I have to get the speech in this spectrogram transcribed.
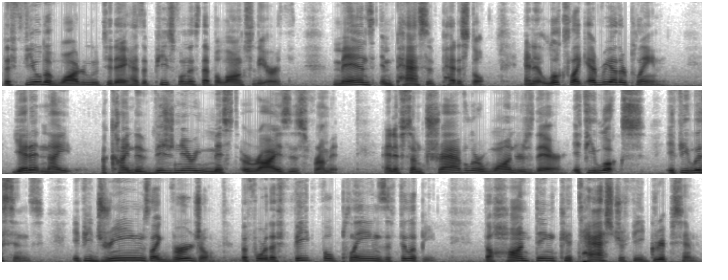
the field of Waterloo today has a peacefulness that belongs to the earth, man's impassive pedestal, and it looks like every other plain. Yet at night, a kind of visionary mist arises from it. And if some traveler wanders there, if he looks, if he listens, if he dreams like Virgil before the fateful plains of Philippi, the haunting catastrophe grips him.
